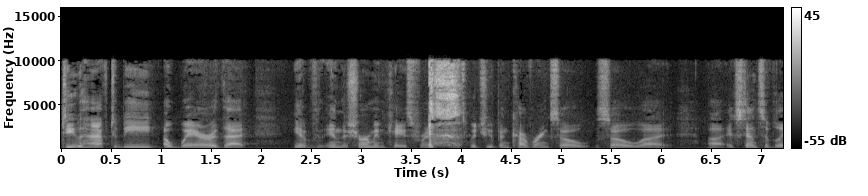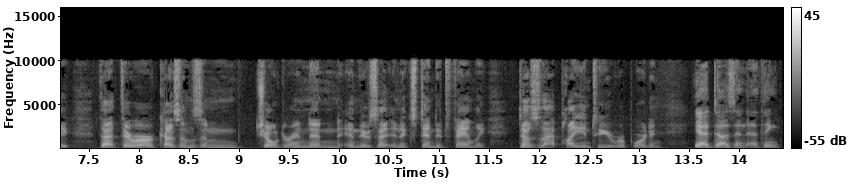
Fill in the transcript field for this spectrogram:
Do you have to be aware that, in the Sherman case, for instance, which you've been covering so so uh, uh, extensively, that there are cousins and children, and and there's a, an extended family. Does that play into your reporting? Yeah, it does. And I think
